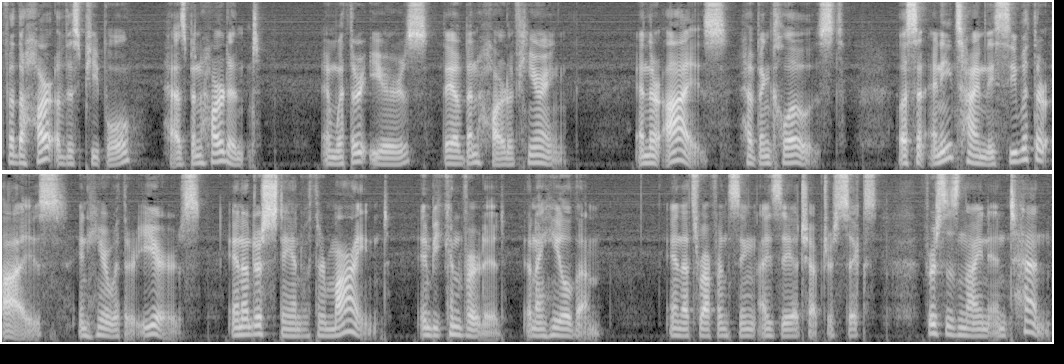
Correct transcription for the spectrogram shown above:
For the heart of this people has been hardened, and with their ears they have been hard of hearing and their eyes have been closed, lest at any time they see with their eyes, and hear with their ears, and understand with their mind, and be converted, and I heal them. And that's referencing Isaiah chapter 6, verses 9 and 10.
